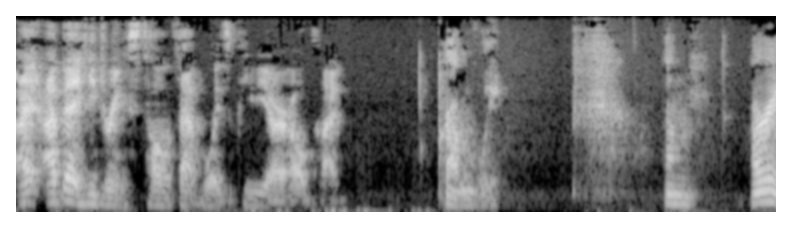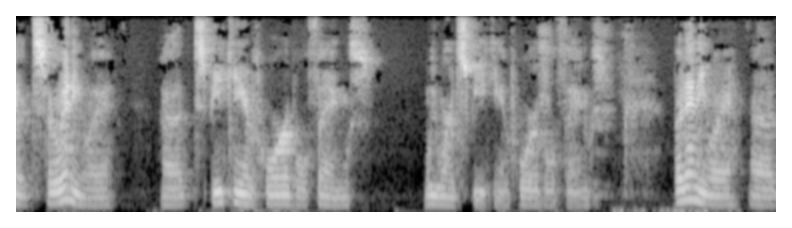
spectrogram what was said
I, I bet he drinks tall and fat boys of PBR all the time. Probably. Um, alright, so anyway, uh, speaking of horrible things, we weren't speaking of horrible things. But anyway, uh,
